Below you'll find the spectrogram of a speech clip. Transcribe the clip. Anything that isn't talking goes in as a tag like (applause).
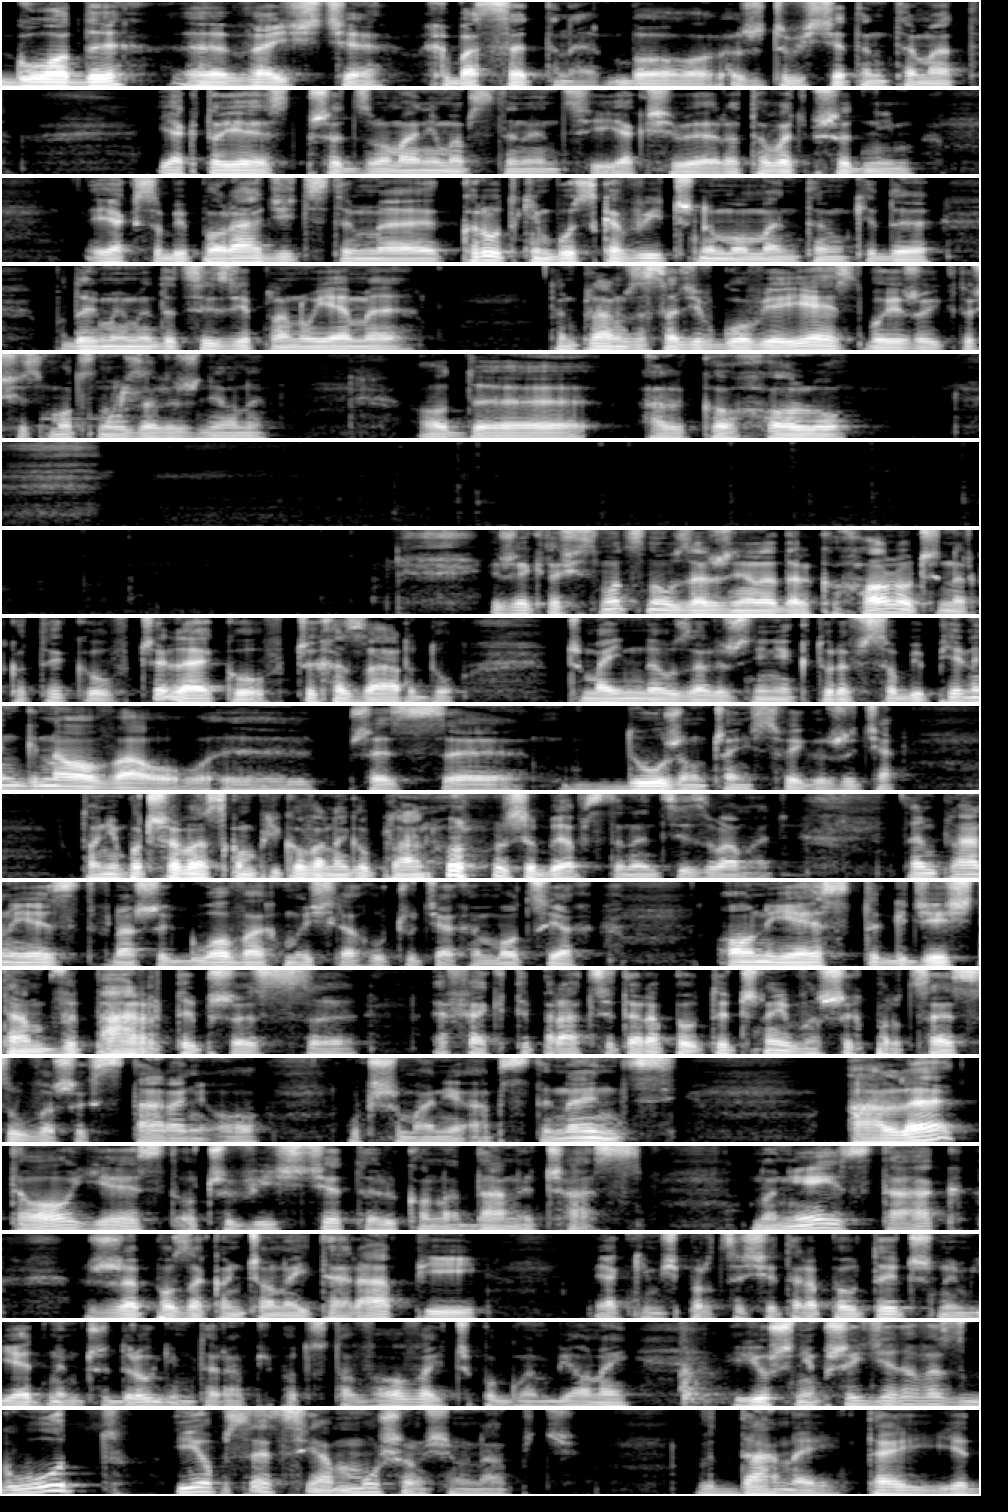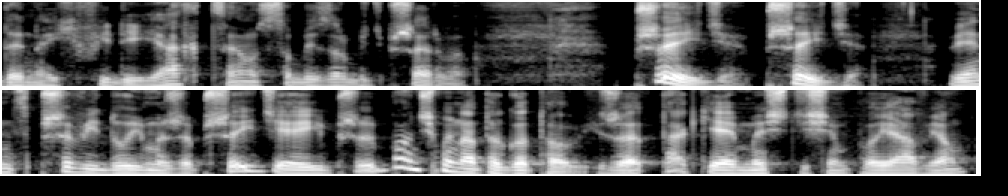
głody, e, wejście chyba setne, bo rzeczywiście ten temat, jak to jest przed złamaniem abstynencji, jak się ratować przed nim, jak sobie poradzić z tym e, krótkim, błyskawicznym momentem, kiedy podejmujemy decyzję, planujemy. Ten plan w zasadzie w głowie jest, bo jeżeli ktoś jest mocno uzależniony od e, alkoholu, Jeżeli ktoś jest mocno uzależniony od alkoholu, czy narkotyków, czy leków, czy hazardu, czy ma inne uzależnienie, które w sobie pielęgnował y, przez y, dużą część swojego życia, to nie potrzeba skomplikowanego planu, (laughs) żeby abstynencję złamać. Ten plan jest w naszych głowach, myślach, uczuciach, emocjach. On jest gdzieś tam wyparty przez y, efekty pracy terapeutycznej, waszych procesów, waszych starań o utrzymanie abstynencji. Ale to jest oczywiście tylko na dany czas. No nie jest tak, że po zakończonej terapii, jakimś procesie terapeutycznym, jednym czy drugim, terapii podstawowej czy pogłębionej, już nie przyjdzie do Was głód i obsesja, muszę się napić. W danej, tej jedynej chwili ja chcę sobie zrobić przerwę. Przyjdzie, przyjdzie. Więc przewidujmy, że przyjdzie i przy, bądźmy na to gotowi, że takie myśli się pojawią.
